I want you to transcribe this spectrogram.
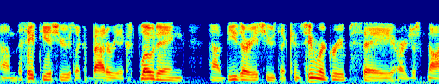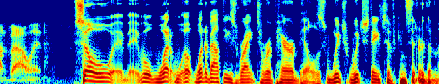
um, safety issues like a battery exploding. Uh, these are issues that consumer groups say are just not valid. So, what what about these right to repair bills? Which which states have considered them?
